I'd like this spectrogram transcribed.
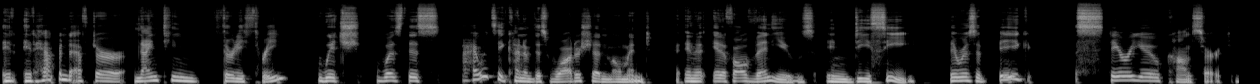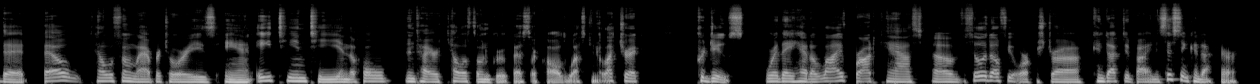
it, it happened after 1933, which was this I would say kind of this watershed moment in, in of all venues in DC. There was a big stereo concert that Bell Telephone Laboratories and AT&T and the whole entire telephone group as they're called Western Electric produced where they had a live broadcast of the Philadelphia Orchestra conducted by an assistant conductor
